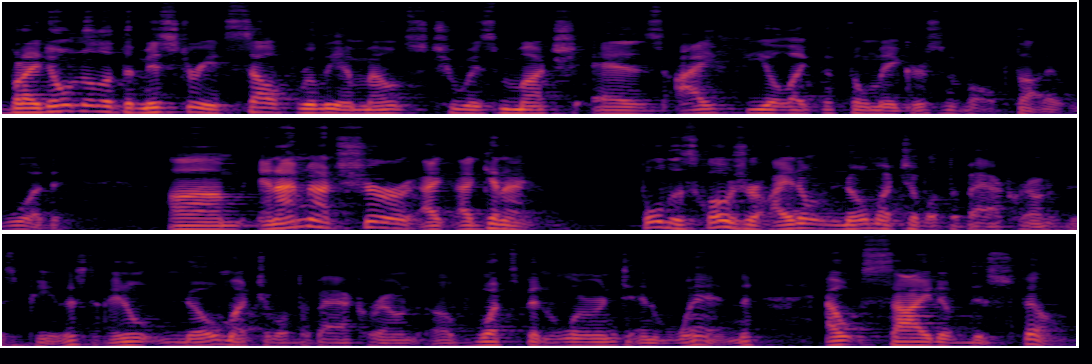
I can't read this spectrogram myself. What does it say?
but I don't know that the mystery itself really amounts to as much as I feel like the filmmakers involved thought it would. Um, and I'm not sure. I, again, I, full disclosure, I don't know much about the background of this pianist. I don't know much about the background of what's been learned and when outside of this film.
